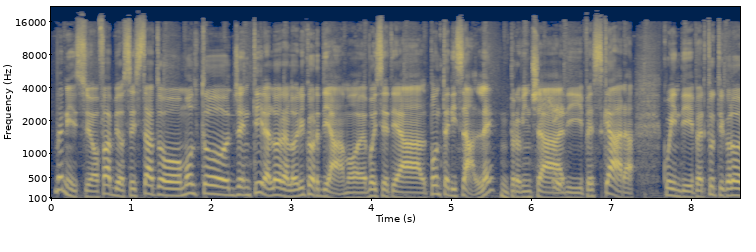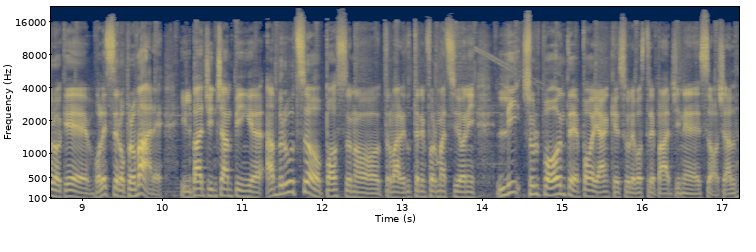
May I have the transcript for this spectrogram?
Benissimo, Fabio, sei stato molto gentile, allora lo ricordiamo, eh, voi siete al Ponte di Salle, in provincia sì. di Pescara, quindi per tutti coloro che volessero provare il Bungee Jumping Abruzzo possono trovare tutte le informazioni lì sul ponte e poi anche sulle vostre pagine social.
